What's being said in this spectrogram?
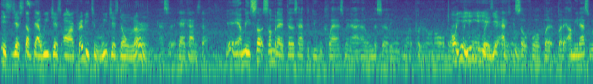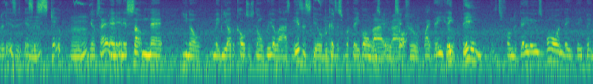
it's just stuff that we just aren't privy to. We just don't learn That's it. that kind of stuff. Yeah, I mean, so, some of that does have to do with class, man. I, I don't necessarily want to put it on all black Oh, yeah, yeah, people and yeah, races yeah, and- and, so forth. But but I mean, that's what it is. It's, it's a mm-hmm. skill. Mhm. You know what I'm saying? And, mm-hmm. and it's something that you know maybe other cultures don't realize is a skill mm-hmm. because it's what they've always Right, been right, taught. true. Like they True. they've been from the day they was born. They they've been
